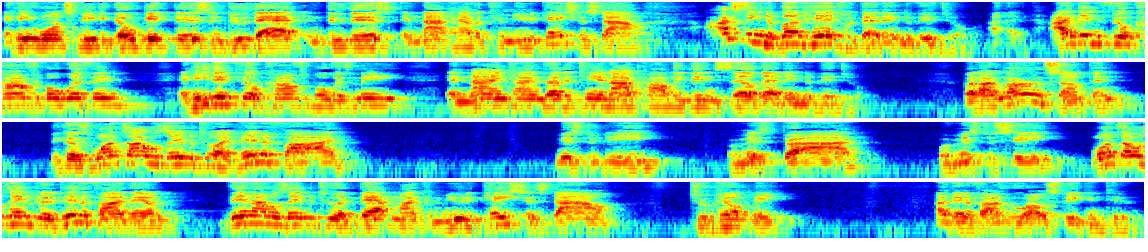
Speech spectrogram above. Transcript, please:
and he wants me to go get this and do that and do this and not have a communication style, I seem to butt heads with that individual. I, I didn't feel comfortable with him, and he didn't feel comfortable with me. And nine times out of 10, I probably didn't sell that individual. But I learned something because once I was able to identify Mr. D or Mr. I or Mr. C, once I was able to identify them, then I was able to adapt my communication style to help me identify who I was speaking to.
